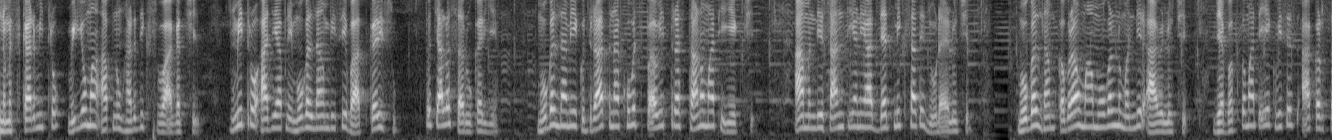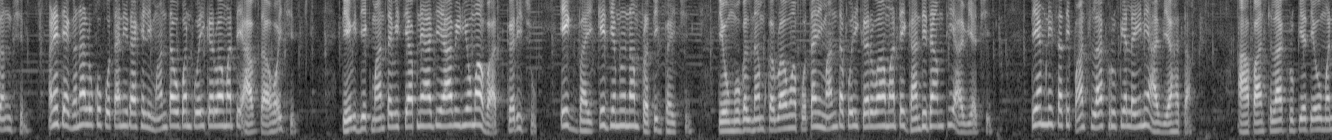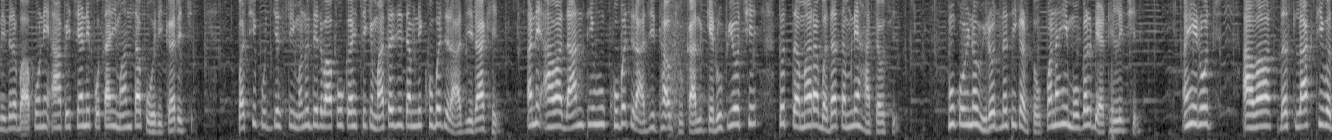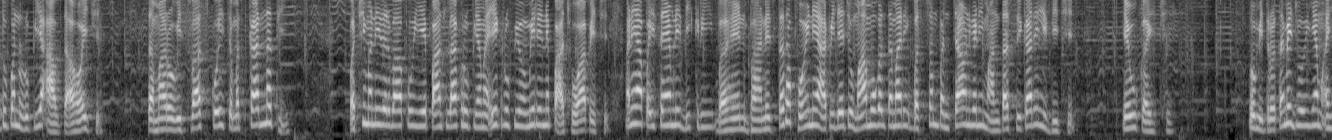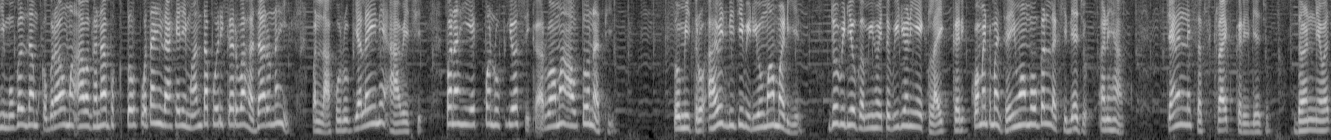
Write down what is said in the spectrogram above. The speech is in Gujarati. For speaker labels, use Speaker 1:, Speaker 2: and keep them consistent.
Speaker 1: નમસ્કાર મિત્રો, વિડીયોમાં આપનું હાર્દિક સ્વાગત છે. મિત્રો, આજે આપણે મોગલધામ વિશે વાત કરીશું. તો ચાલો શરૂ કરીએ. મોગલધામ એ ગુજરાતના ખૂબ જ પવિત્ર સ્થાનોમાંથી એક છે. આ મંદિર શાંતિ અને આધ્યાત્મિક સાથે જોડાયેલું છે. મોગલધામ કબરાવમાં મોગલનું મંદિર આવેલું છે, જે ભક્તો માટે એક વિશેષ આકર્ષણ છે અને ત્યાં ઘણા લોકો પોતાની રાખેલી માનતાઓ પણ પૂરી કરવા માટે આવતા હોય છે. તેવી જ એક માનતા વિશે આપણે આજે આ વિડીયોમાં વાત કરીશું. એક ભાઈ કે જેમનું નામ પ્રતિકભાઈ છે. તેઓ મોગલ નામ કરવામાં પોતાની માનતા પૂરી કરવા માટે ગાંધીધામથી આવ્યા છે. તેમની સાથે પાંચ લાખ રૂપિયા લઈને આવ્યા હતા. આ પાંચ લાખ રૂપિયા તેઓ મનિદ્ર બાપુને આપે છે અને પોતાની માનતા પૂરી કરે છે. પછી પૂજ્ય શ્રી મનુદેવ બાપુ કહે છે કે, માતાજી, તમને ખૂબ જ રાજી રાખે. અને આવા દાનથી હું ખૂબ જ રાજી થાવ છું, કારણ કે રૂપિયો છે તો તમારા બધા તમને હાચવશે. હું કોઈનો વિરોધ નથી કરતો, પણ અહીં મોગલ બેઠેલી છે. અહીં રોજ આવા દસ લાખથી વધુ પણ રૂપિયા આવતા હોય છે. તમારો વિશ્વાસ કોઈ ચમત્કાર નથી. પછી મનિધર બાપુએ પાંચ લાખ રૂપિયામાં એક રૂપિયો ઉમેરીને પાછો આપે છે અને આ પૈસા એમની દીકરી, બહેન ભાનેજ તથા ફોઈને આપી દેજો મા મોગલ તમારી બસો પંચાવન ગણી માનતા સ્વીકારી લીધી છે. એવું કહે છે. તો મિત્રો તમે જોઈ એમ અહીં મોગલધામ કબરાઓમાં આવા ઘણા ભક્તો પોતાની રાખેલી માનતા પૂરી કરવા હજારો નહીં, પણ લાખો રૂપિયા લઈને આવે છે. પણ અહીં એક પણ રૂપિયો સ્વીકારવામાં આવતો નથી. તો મિત્રો, આવી જ બીજી વિડીયોમાં મળીએ. જો વીડિયો ગમ્યો હોય તો વિડીયોની એક લાઇક કરી કોમેન્ટમાં જય મોગલ લખી દેજો. અને હા, ચેનલને સબસ્ક્રાઈબ કરી દેજો. ધન્યવાદ.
